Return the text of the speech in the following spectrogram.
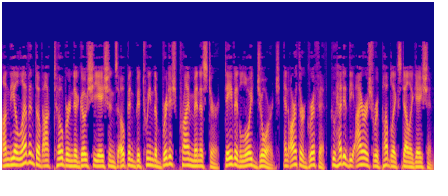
On the 11th of October negotiations opened between the British Prime Minister, David Lloyd George, and Arthur Griffith, who headed the Irish Republic's delegation.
